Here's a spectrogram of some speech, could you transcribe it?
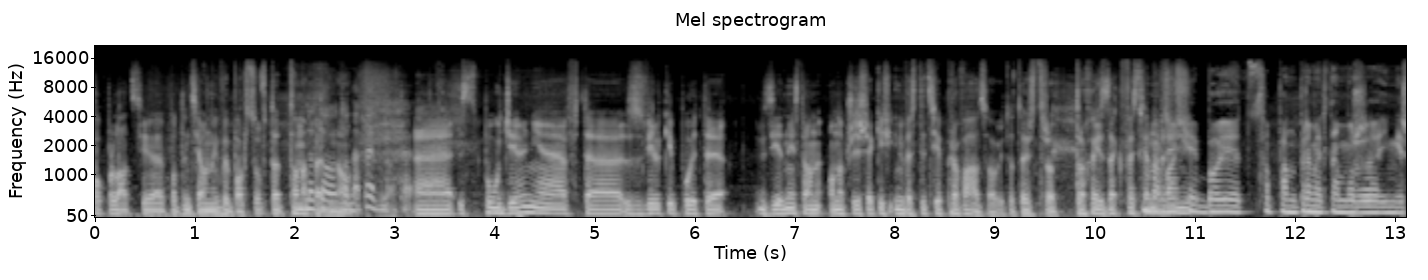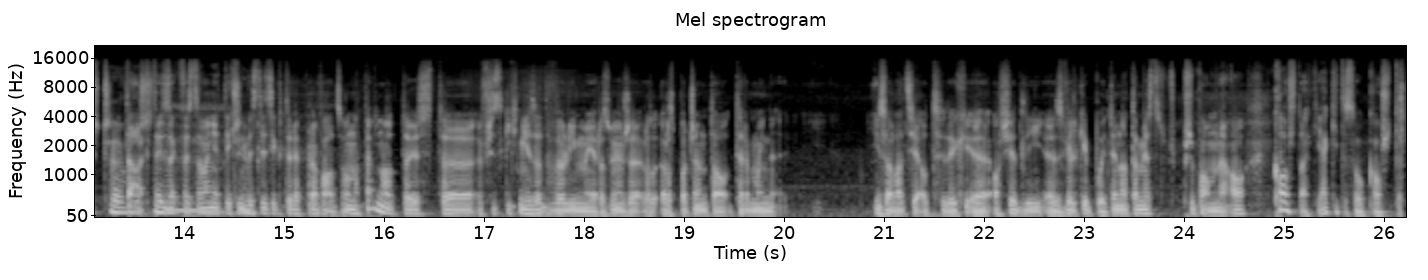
populację potencjalnych wyborców. To, to na no pewno. To, to na pewno, tak. E, spółdzielnie w te z wielkiej płyty z jednej strony one przecież jakieś inwestycje prowadzą i to też tro, trochę jest zakwestionowanie... Tym bardziej się boję, co pan premier tam może im jeszcze... Tak, właśnie... to jest zakwestionowanie tych inwestycji, które prowadzą. Na pewno to jest, e, wszystkich nie zadowolimy. Ja rozumiem, że rozpoczęto termin izolację od tych e, osiedli e, z wielkiej płyty. Natomiast przypomnę o kosztach. Jakie to są koszty?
